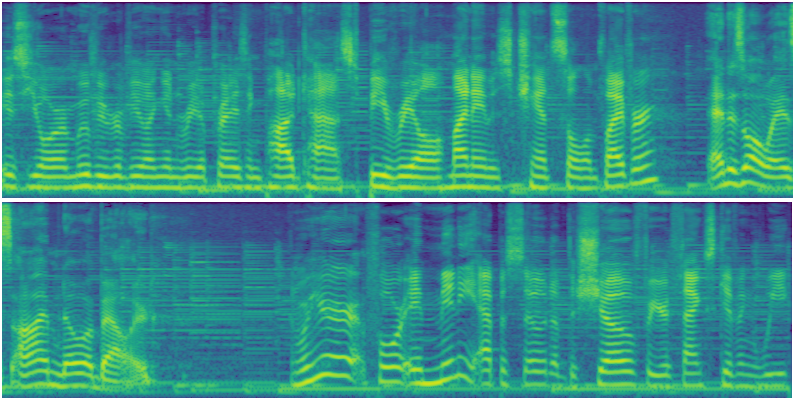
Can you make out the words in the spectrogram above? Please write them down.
is your movie reviewing and reappraising podcast. Be real. My name is Chance Solem-Pfeifer. And as always, I'm Noah Ballard. And we're here for a mini episode of the show for your Thanksgiving week.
